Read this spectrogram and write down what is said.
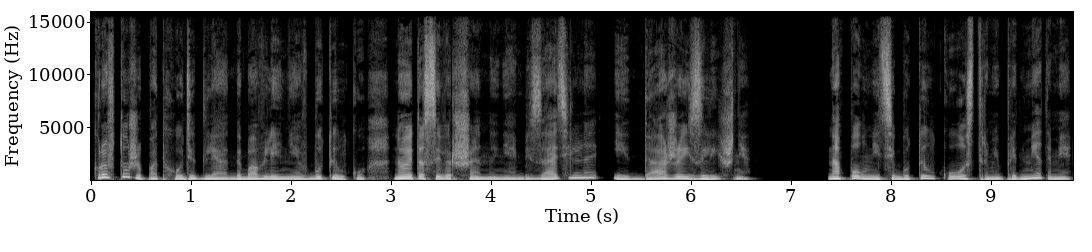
Кровь тоже подходит для добавления в бутылку, но это совершенно не обязательно и даже излишне. Наполните бутылку острыми предметами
